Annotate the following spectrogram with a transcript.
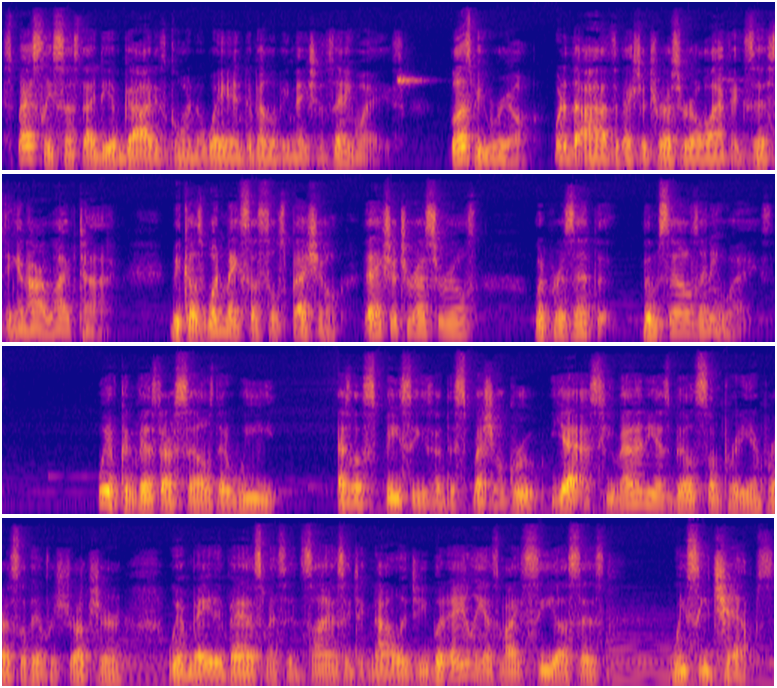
Especially since the idea of God is going away in developing nations, anyways. But let's be real. What are the odds of extraterrestrial life existing in our lifetime? Because what makes us so special that extraterrestrials would present themselves, anyways? We have convinced ourselves that we as a species of this special group. Yes, humanity has built some pretty impressive infrastructure. We have made advancements in science and technology, but aliens might see us as we see chimps.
